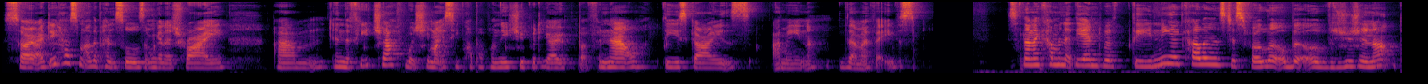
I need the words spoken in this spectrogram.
So I do have some other pencils I'm going to try um, in the future, which you might see pop up on the YouTube video. But for now, these guys I mean, they're my faves. So then I come in at the end with the Neo colours just for a little bit of zhuzhing up.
